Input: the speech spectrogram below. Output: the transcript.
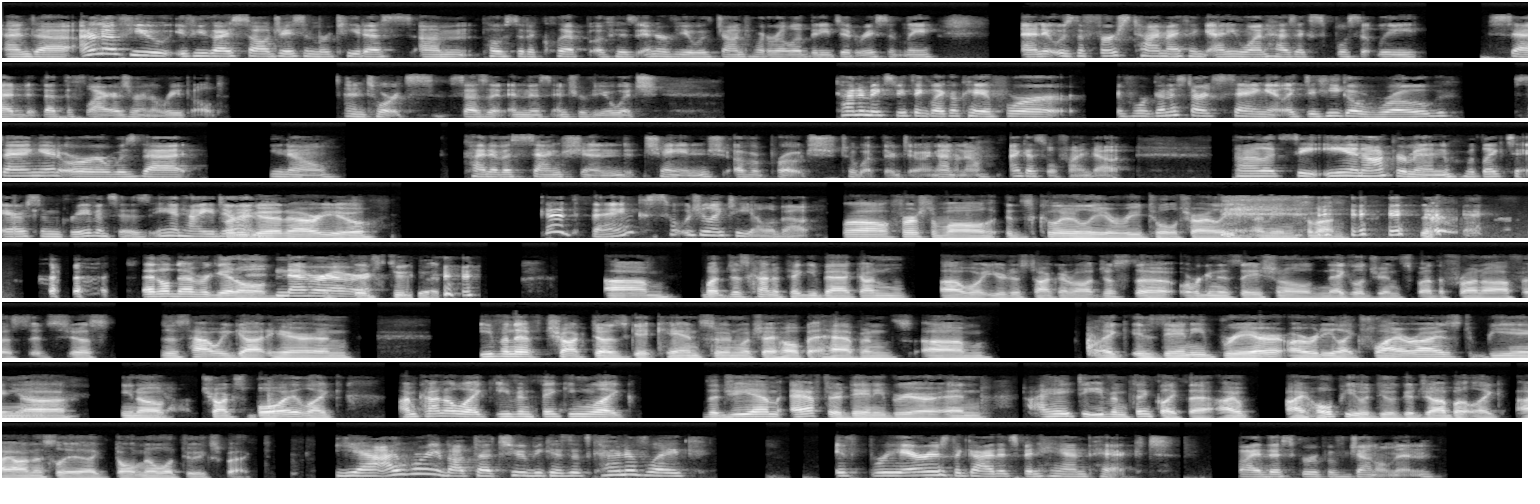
And uh, I don't know if you if you guys saw Jason Myrtetus um, posted a clip of his interview with John Tortorella that he did recently, and it was the first time I think anyone has explicitly said that the Flyers are in a rebuild and Torts says it in this interview, which kind of makes me think like, okay, if we're if we're gonna start saying it, like, did he go rogue saying it, or was that, you know, kind of a sanctioned change of approach to what they're doing. I don't know. I guess we'll find out. Uh, let's see. Ian Ackerman would like to air some grievances. Ian, how you doing? Pretty good. How are you? Good, thanks. What would you like to yell about? Well, first of all, it's clearly a retool, Charlie. I mean, come on. It'll never get old. Never ever. It's too good. um, but just kind of piggyback on uh, what you're just talking about, just the organizational negligence by the front office. It's just just how we got here, and even if Chuck does get canned soon, which I hope it happens, um, like is Danny Briere already like flyerized being Yeah. uh you know Yeah. Chuck's boy? Like I'm kind of like even thinking like the GM after Danny Briere, and I hate to even think like that. I I hope he would do a good job, but like I honestly like don't know what to expect. Yeah, I worry about that too because it's kind of like if Briere is the guy that's been handpicked by this group of gentlemen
